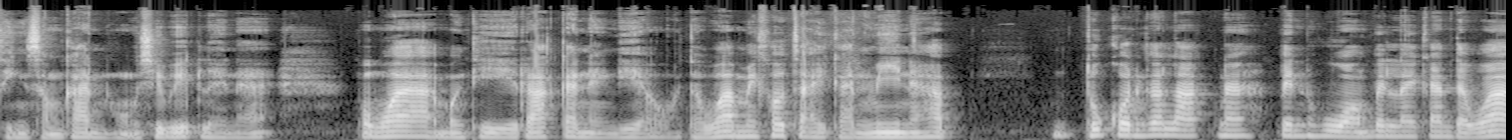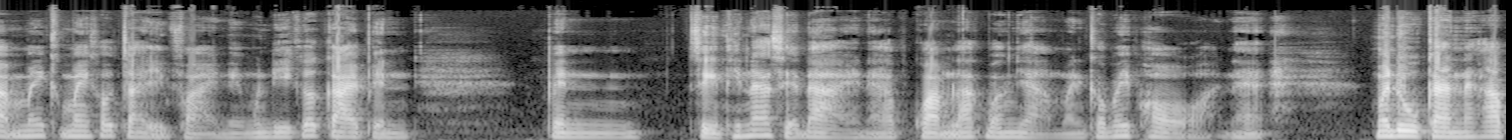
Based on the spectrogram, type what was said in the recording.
สิ่งสำคัญของชีวิตเลยนะ เพราะว่าบางทีรักกันอย่างเดียว แต่ว่าไม่เข้าใจกันมีนะครับ ทุกคนก็รักนะ เป็นห่วงเป็นอะไรกันแต่ว่าไม่ไม่เข้าใจอีกฝ่ายหนึ่งบางทีก็กลายเป็นเป็นสิ่งที่น่าเสียดายนะครับ ความรักบางอย่างมันก็ไม่พอนะมาดูกันนะครับ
